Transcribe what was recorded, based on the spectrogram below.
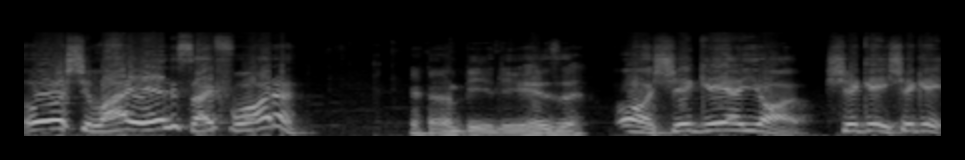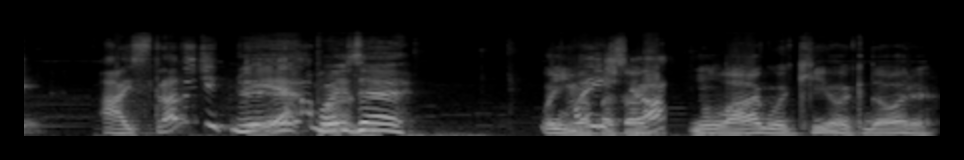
Oxe, lá ele, sai fora. Beleza. Ó, cheguei aí, ó. Cheguei, cheguei. Ah, estrada de terra, É, pois mano. é. Gente vai Mas passar já? num lago aqui, ó, que da hora.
